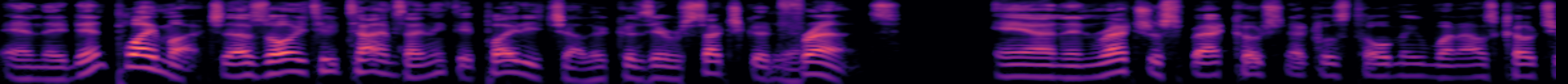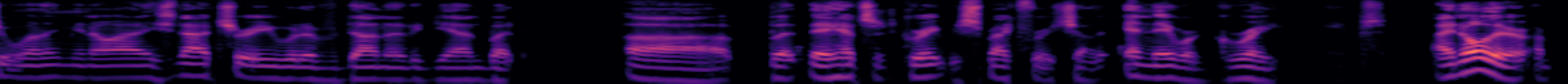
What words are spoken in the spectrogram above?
and they didn't play much. That was only two times I think they played each other because they were such good Yeah. friends. And in retrospect, Coach Nichols told me when I was coaching with him, you know, he's not sure he would have done it again, but uh, but they had such great respect for each other, and they were great games. I know they're I'm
